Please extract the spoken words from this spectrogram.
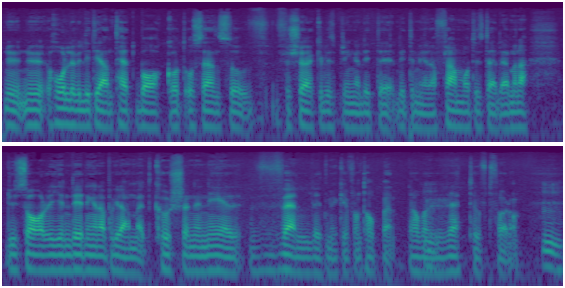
nu, nu håller vi lite grann tätt bakåt och sen så försöker vi springa lite, lite mera framåt istället. Jag menar, du sa i inledningen av programmet, kursen är ner väldigt mycket från toppen. Det har varit mm. rätt tufft för dem. Mm.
